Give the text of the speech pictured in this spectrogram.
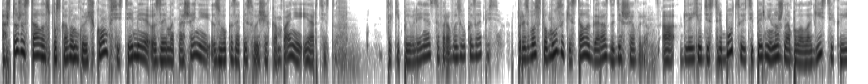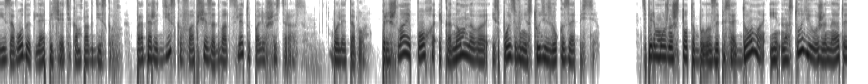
А что же стало спусковым крючком в системе взаимоотношений звукозаписывающих компаний и артистов? Таки появление цифровой звукозаписи. Производство музыки стало гораздо дешевле, а для ее дистрибуции теперь не нужна была логистика и заводы для печати компакт-дисков. Продажи дисков вообще за 20 лет упали в 6 раз. Более того, пришла эпоха экономного использования студий звукозаписи. Теперь можно что-то было записать дома и на студии уже на эту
